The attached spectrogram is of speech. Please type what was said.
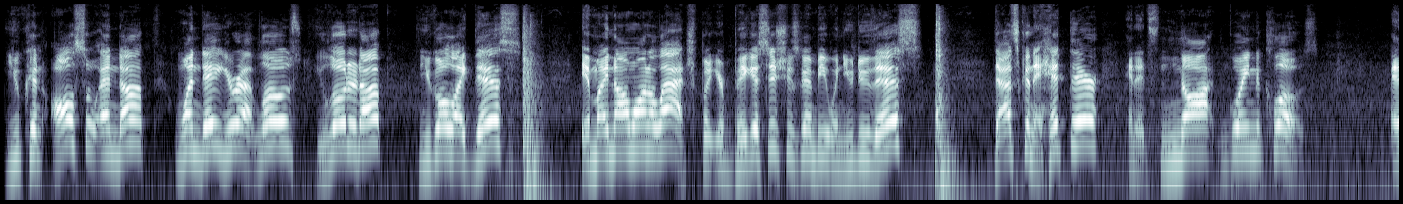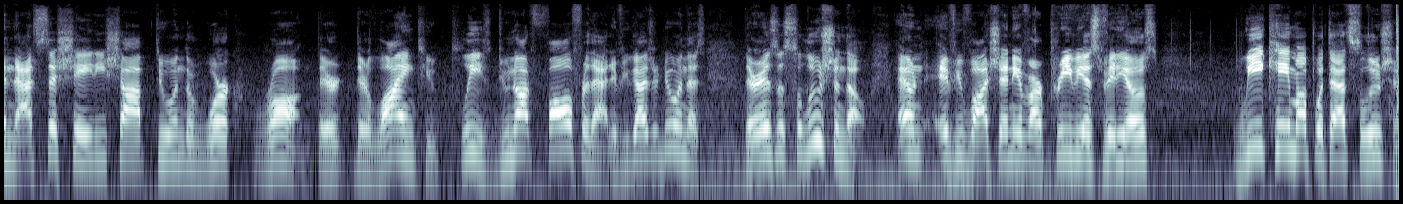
You can also end up, one day you're at Lowe's, you load it up, you go like this, it might not want to latch, but your biggest issue is going to be when you do this, that's going to hit there and it's not going to close. And that's the shady shop doing the work wrong. They're they're lying to you. Please do not fall for that. If you guys are doing this, there is a solution though. And if you've watched any of our previous videos, we came up with that solution.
